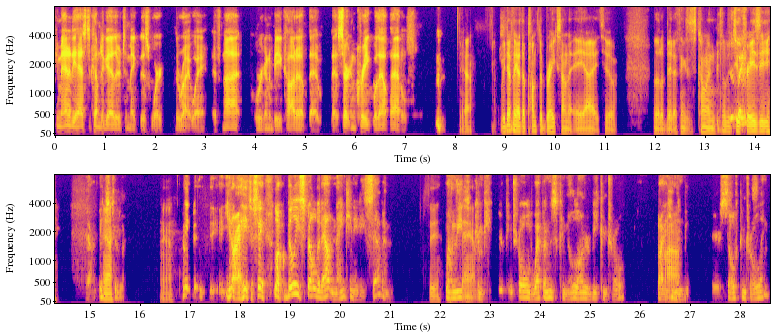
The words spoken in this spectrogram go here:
humanity has to come together to make this work the right way. If not, we're going to be caught up that that certain creek without paddles. Yeah, we definitely have to pump the brakes on the AI too, a little bit. I think it's coming it's a little bit too, too crazy. Yeah, it's yeah. too late. Yeah. I mean, you know, I hate to say it. Look, Billy spelled it out in 1987. See, when these computer controlled weapons can no longer be controlled by wow. human beings, they're self controlling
